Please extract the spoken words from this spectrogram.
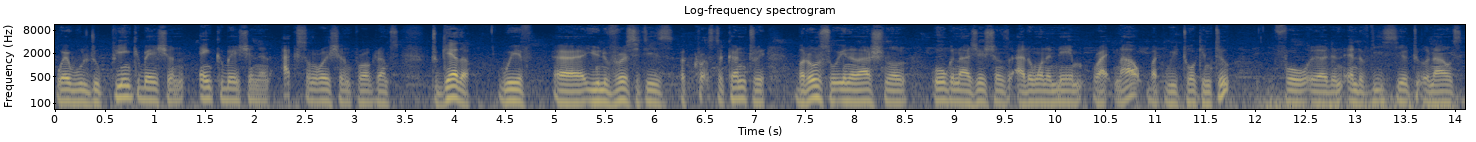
where we'll do pre-incubation, incubation, and acceleration programs together with uh, universities across the country, but also international organizations I don't want to name right now, but we're talking to for uh, the end of this year to announce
